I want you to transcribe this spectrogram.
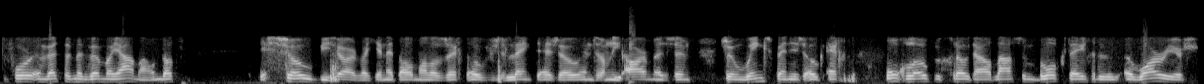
voor een wedstrijd met Wembayama. Omdat het is zo bizar wat je net allemaal al zegt over zijn lengte en zo. En dan die armen. Zijn, zijn wingspan is ook echt ongelooflijk groot. Hij had laatst een blok tegen de Warriors.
